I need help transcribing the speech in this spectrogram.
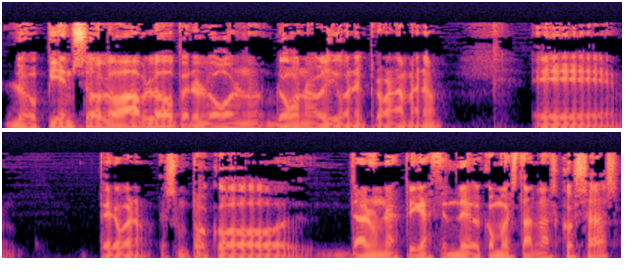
lo pienso, lo hablo, pero luego no, luego no lo digo en el programa, ¿no? Eh, pero bueno, es un poco dar una explicación de cómo están las cosas.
